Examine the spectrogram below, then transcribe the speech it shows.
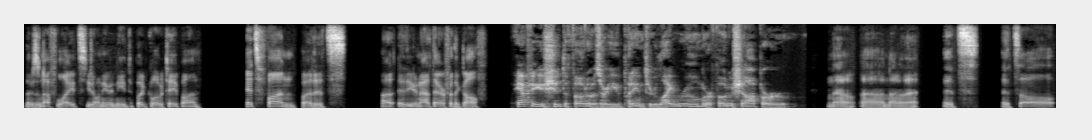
There's enough lights you don't even need to put glow tape on. It's fun but it's uh, you're not there for the golf. After you shoot the photos are you putting them through lightroom or photoshop or? No uh, none of that. It's it's all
